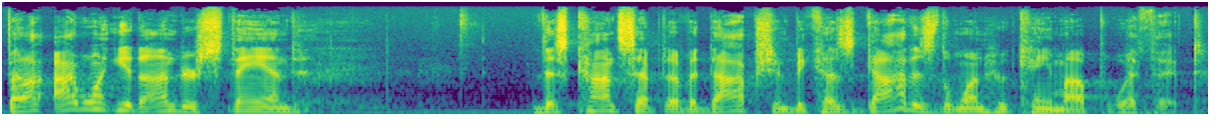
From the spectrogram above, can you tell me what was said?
But I, I want you to understand this concept of adoption because God is the one who came up with it,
